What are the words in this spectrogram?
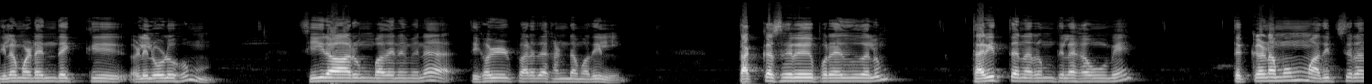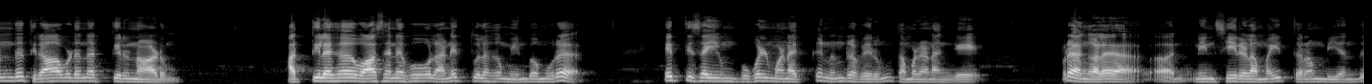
நிலமடைந்தைக்கு எழிலொழுகும் சீராறும் பதனமென திகழ் பரத கண்டமதில். தக்க சிறு பிரதுதலும் தரித்தனரும் திலகமுமே தெக்கணமும் அதிர்சிறந்த திராவிடனர் திருநாடும். அத்திலக வாசனை போல் அனைத்துலகம் இன்பமுற எத்திசையும் புகழ் மணக்கு நின்ற பெரும் தமிழனங்கே. அப்புறம் அங்கால நின் சீரழமை திறம்பியந்து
